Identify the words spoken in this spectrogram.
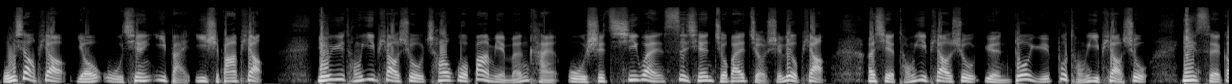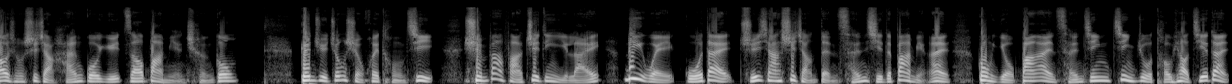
无效票有五千一百一十八票。由于同意票数超过罢免门槛五十七万四千九百九十六票，而且同意票数远多于不同意票数，因此高雄市长韩国瑜遭罢免成功。根据中选会统计，选罢法制定以来，立委、国代、直辖市长等层级的罢免案共有八案曾经进入投票阶段，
